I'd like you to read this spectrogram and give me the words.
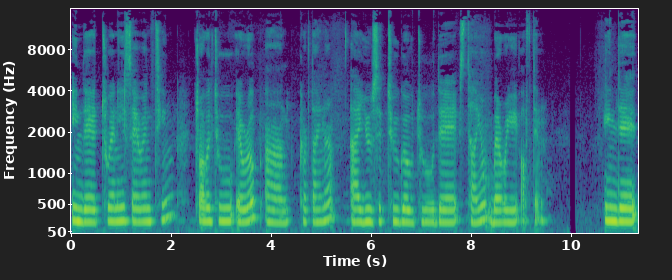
In the 2017, traveled to Europe and Cartagena I used to go to the stadium very often. In the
